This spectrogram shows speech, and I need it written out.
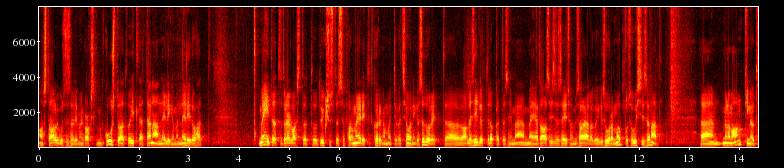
aasta alguses oli meil kakskümmend kuus tuhat võitlejat, täna on nelikümmend neli tuhat mehitatud, relvastatud, üksustesse formeeritud kõrge motivatsiooniga sõdurit. alles hiljuti lõpetasime meie taasiseseisvumise ajaloo kõige suurema õppuse Ussi sõnad. me oleme hankinud,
